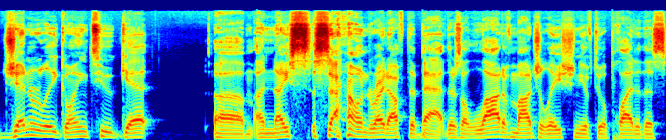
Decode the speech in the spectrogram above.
generally going to get um, a nice sound right off the bat. There's a lot of modulation you have to apply to this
